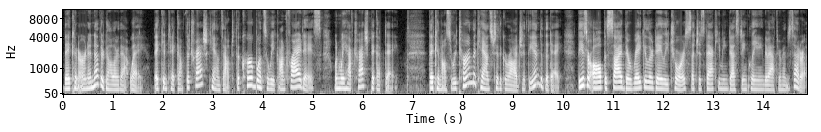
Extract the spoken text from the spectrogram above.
They can earn another dollar that way. They can take out the trash cans out to the curb once a week on Fridays when we have trash pickup day. They can also return the cans to the garage at the end of the day. These are all beside their regular daily chores, such as vacuuming, dusting, cleaning the bathroom, etc.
